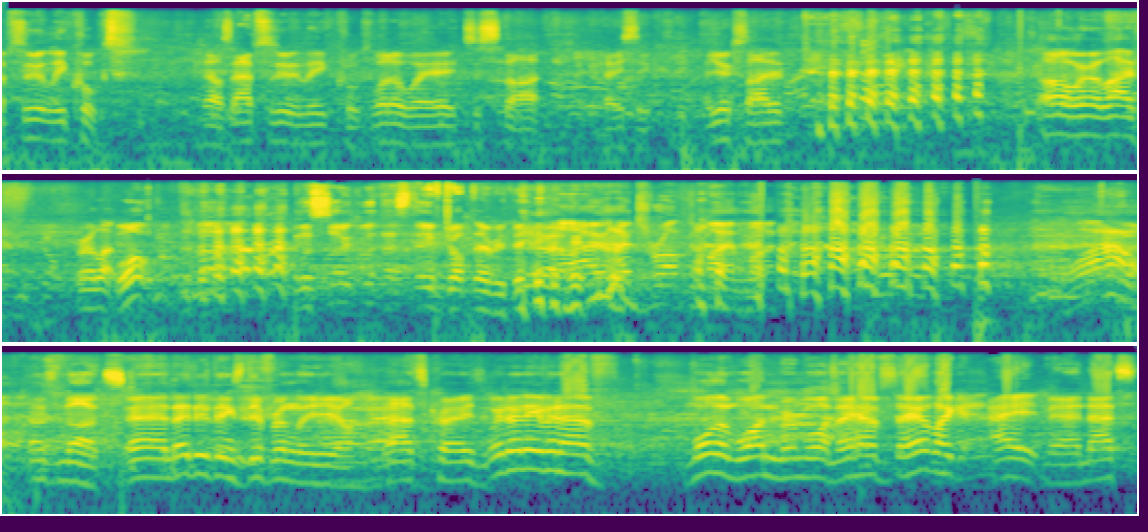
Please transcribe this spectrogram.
Absolutely cooked. That was absolutely cooked. What a way to start PASIC. Are you excited? oh, we're alive. We're alive. Whoa! it was so good that Steve dropped everything. I, I dropped my life. wow. That's nuts. Man, they do things differently here. That's crazy. We don't even have more than one. Marimba One? They have. They have like eight. Man, that's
